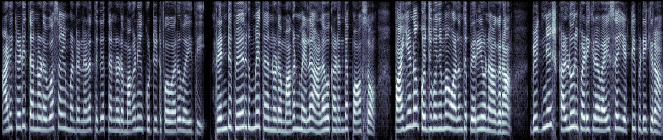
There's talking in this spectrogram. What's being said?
அடிக்கடி தன்னோட விவசாயம் பண்ணுற நிலத்துக்கு தன்னோட மகனையும் கூட்டிகிட்டு போவார் வைத்தி ரெண்டு பேருக்குமே தன்னோட மகன் மேலே அளவு கடந்த பாசம். பையனும் கொஞ்சம் கொஞ்சமாக வளர்ந்து பெரியவனாகிறான். விக்னேஷ் கல்லூரி படிக்கிற வயசை எட்டி பிடிக்கிறான்.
